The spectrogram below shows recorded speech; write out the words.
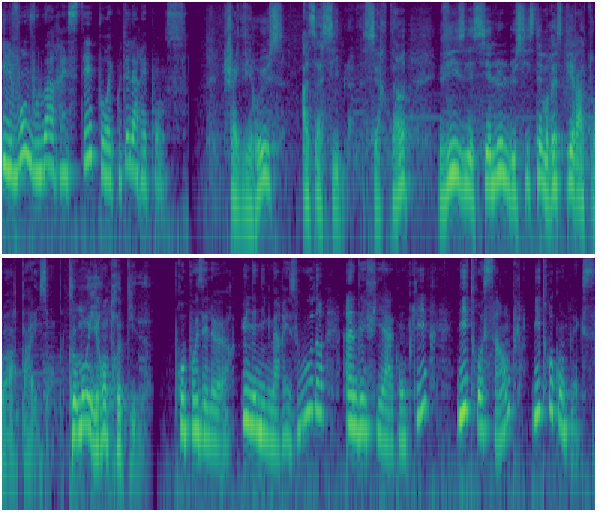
ils vont vouloir rester pour écouter la réponse. Chaque virus a sa cible. Certains visent les cellules du système respiratoire, par exemple. Comment y rentre-t-il Proposez-leur une énigme à résoudre, un défi à accomplir, ni trop simple, ni trop complexe.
